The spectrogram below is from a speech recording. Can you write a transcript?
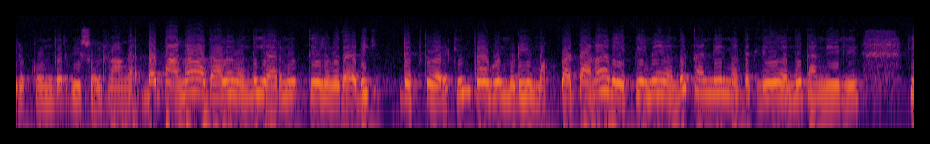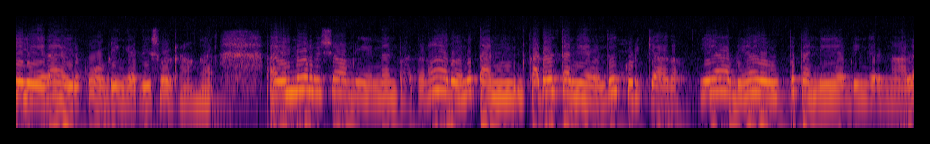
இருக்குங்கிறதையும் சொல்கிறாங்க பட் ஆனால் அதால் வந்து இரநூத்தி எழுபது அடி டெப்த் வரைக்கும் போக முடியுமா? பட் ஆனால் அது எப்பயுமே வந்து தண்ணீர் மட்டத்திலேயே வந்து தண்ணீர் கீழே தான் இருக்கும் அப்படிங்கிறதையும் சொல்கிறாங்க இன்னொரு விஷயம் அப்படி என்னன்னு பார்த்தோம்னா அது வந்து தன் கடல் தண்ணியை வந்து குடிக்காதான். ஏன் அப்படின்னா அது உப்பு தண்ணி அப்படிங்கிறதுனால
